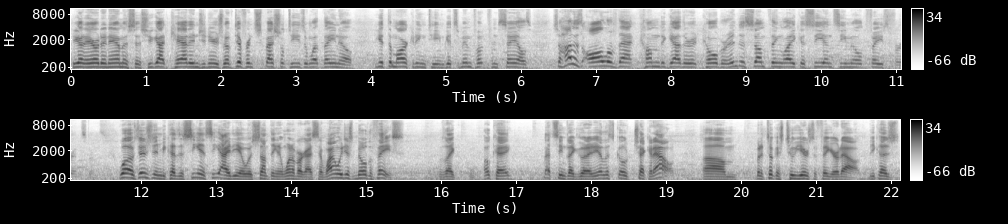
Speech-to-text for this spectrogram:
you got aerodynamicists, you got CAD engineers who have different specialties and what they know. You get the marketing team, get some input from sales. So how does all of that come together at Cobra into something like a CNC milled face, for instance? Well, it was interesting because the CNC idea was something that one of our guys said, why don't we just mill the face? I was like, okay, that seems like a good idea. Let's go check it out. Um, but it took us two years to figure it out because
